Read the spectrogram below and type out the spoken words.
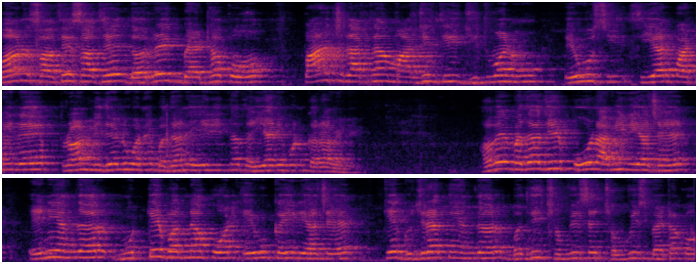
પણ સાથે સાથે દરેક બેઠકો પાંચ લાખના માર્જિનથી જીતવાનું એવું સી આર પાટીલે પ્રણ લીધેલું અને બધાને એ રીતના તૈયારી પણ કરાવેલી. હવે બધા જે પોલ આવી રહ્યા છે, એની અંદર મોટે ભાગના પોલ એવું કહી રહ્યા છે કે ગુજરાતની અંદર બધી છવ્વીસે છવ્વીસ બેઠકો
